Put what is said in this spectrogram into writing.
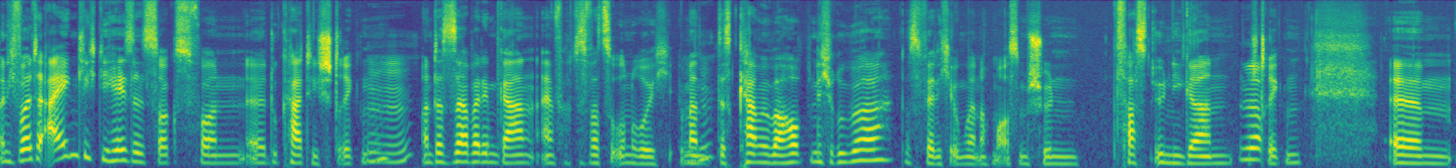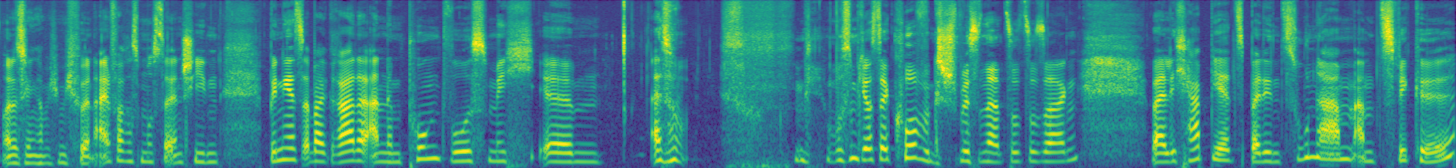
Und ich wollte eigentlich die Hazel Socks von äh, Ducati stricken. Mhm. Und das sah bei dem Garn einfach, das war zu unruhig. Man, Mhm. Das kam überhaupt nicht rüber. Das werde ich irgendwann nochmal aus dem schönen, fast Unigarn Ja. stricken. Ähm, und deswegen habe ich mich für ein einfaches Muster entschieden. Bin jetzt aber gerade an einem Punkt, wo es mich, ähm, also wo es mich aus der Kurve geschmissen hat sozusagen. Weil ich habe jetzt bei den Zunahmen am Zwickel,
